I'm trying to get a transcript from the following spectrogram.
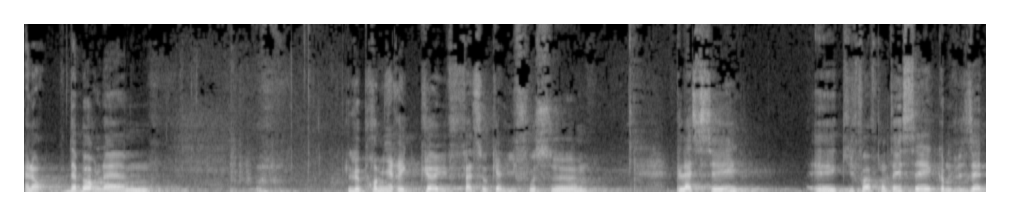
Alors, d'abord, la, le premier écueil face auquel il faut se placer et qu'il faut affronter, c'est, comme je le disais,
